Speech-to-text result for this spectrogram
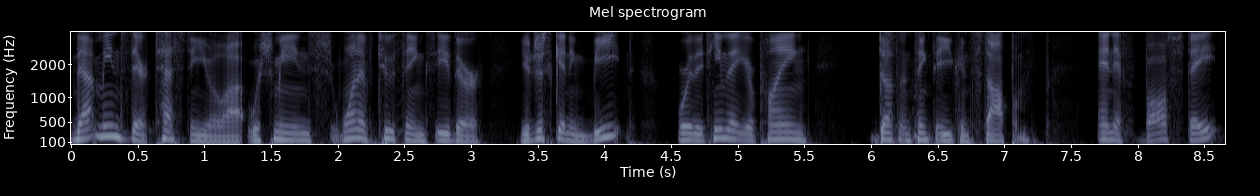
that means they're testing you a lot, which means one of two things: either you're just getting beat, or the team that you're playing doesn't think that you can stop them. And if Ball State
